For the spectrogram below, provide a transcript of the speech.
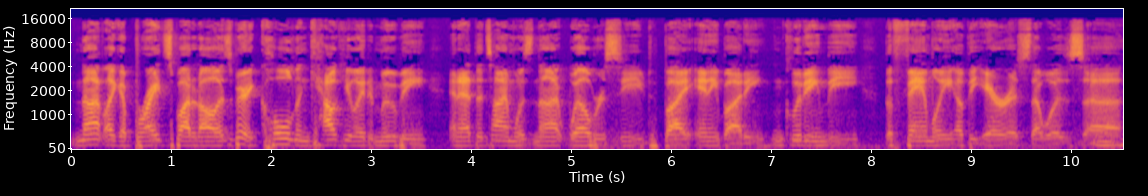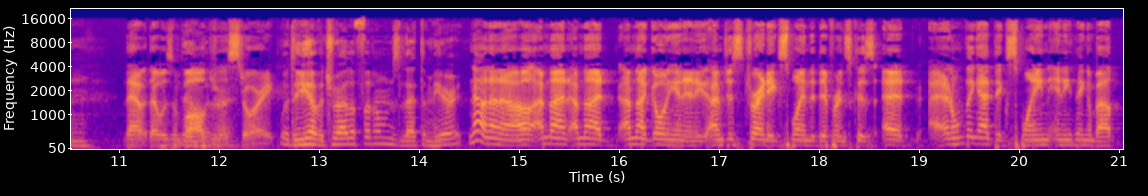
not like a bright spot at all. It's a very cold and calculated movie, and at the time was not well received by anybody, including the the family of the heiress that was uh, that that was involved was in right. the story. Well, do you have a trailer for them? Just let them hear it. No, no, no. I'm not. I'm not. I'm not going in any. I'm just trying to explain the difference because I don't think I have to explain anything about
